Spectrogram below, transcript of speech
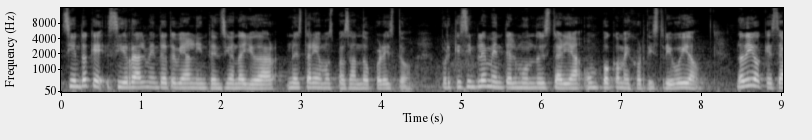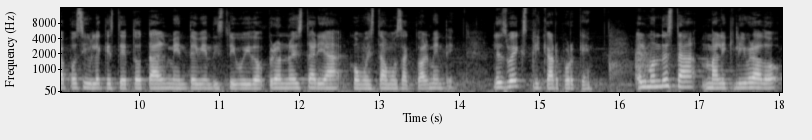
Siento que si realmente tuvieran la intención de ayudar, no estaríamos pasando por esto, porque simplemente el mundo estaría un poco mejor distribuido. No digo que sea posible que esté totalmente bien distribuido, pero no estaría como estamos actualmente. Les voy a explicar por qué. El mundo está mal equilibrado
